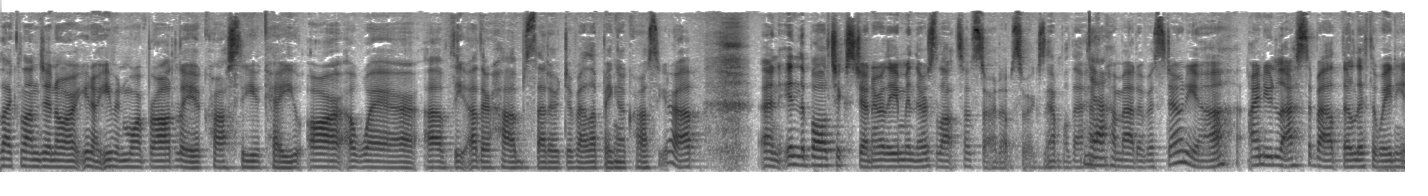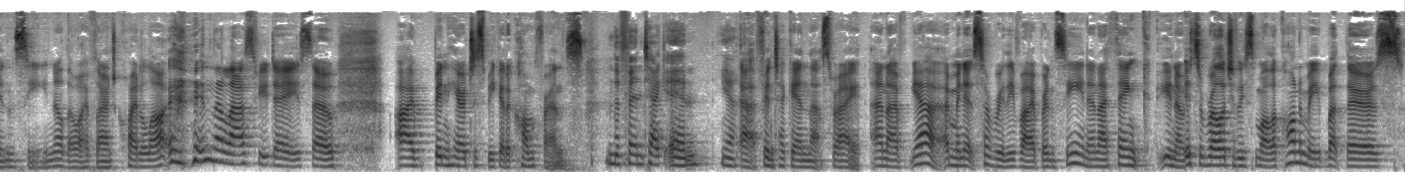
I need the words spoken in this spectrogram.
like London or you know even more broadly across the UK, you are aware of the other hubs that are developing across Europe, and in the Baltics generally. I mean, there's lots of startups, for example, that have yeah. come out of Estonia. I knew less about the Lithuanian scene, although I've learned quite a lot in the last few days. So I've been here to speak at a conference. The FinTech Inn, yeah. At FinTech Inn, that's right. And I've, yeah, I mean, it's a really vibrant scene. And I think, you know, it's a relatively small economy, but there's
